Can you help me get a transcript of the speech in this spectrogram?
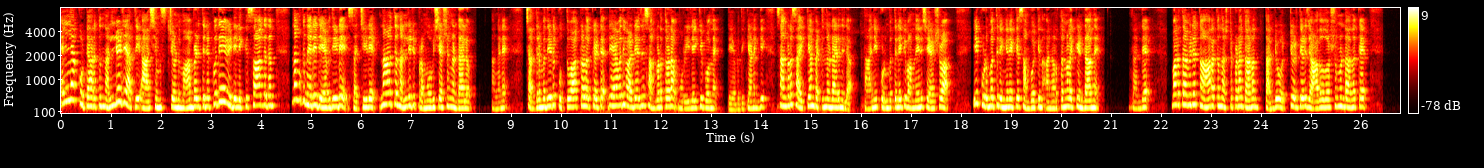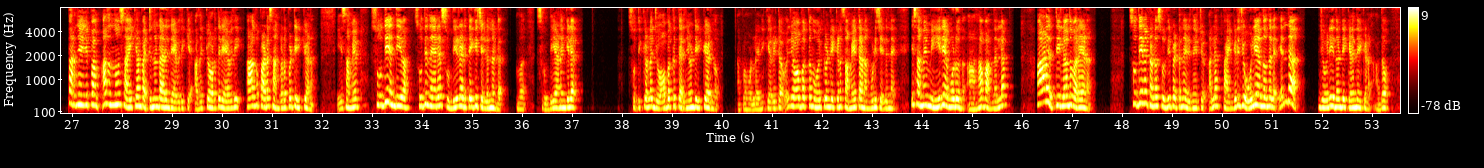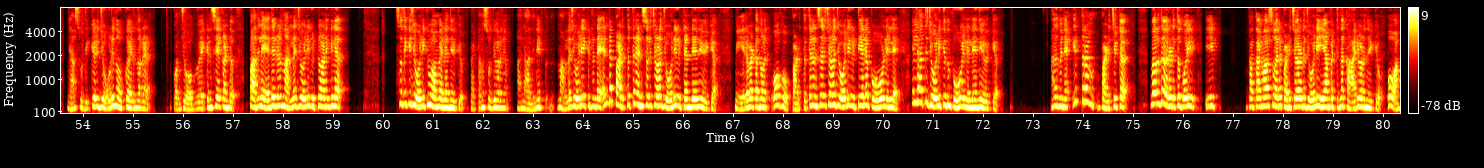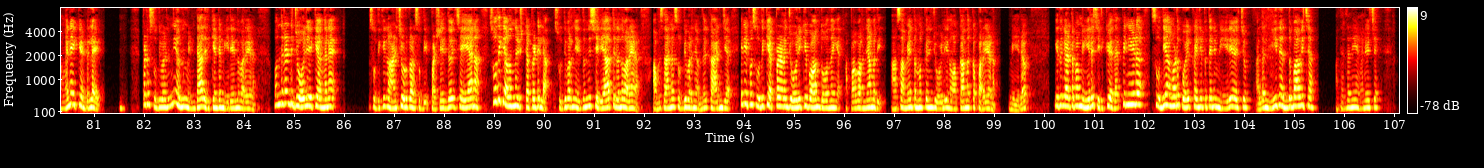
എല്ലാ കൂട്ടുകാർക്കും നല്ലൊരു രാത്രി ആശംസിച്ചുകൊണ്ട് മാമ്പഴത്തിന്റെ പുതിയ വീഡിയോയിലേക്ക് സ്വാഗതം. നമുക്ക് നേരെ രേവതിയുടെ സച്ചിയുടെ നാളത്തെ നല്ലൊരു പ്രമോ വിശേഷം കണ്ടാലോ? അങ്ങനെ ചന്ദ്രമതിയുടെ കുത്തുവാക്കുകളൊക്കെ ഇട്ട് രേവതി വളരെയധികം സങ്കടത്തോടെ മുറിയിലേക്ക് പോന്നെ. രേവതിക്കാണെങ്കിൽ സങ്കടം സഹിക്കാൻ പറ്റുന്നുണ്ടായിരുന്നില്ല. താൻ ഈ കുടുംബത്തിലേക്ക് വന്നതിന് ശേഷമാ ഈ കുടുംബത്തിൽ ഇങ്ങനെയൊക്കെ സംഭവിക്കുന്ന അനർത്ഥങ്ങളൊക്കെ ഉണ്ടാന്നെ. തന്റെ ഭർത്താവിന്റെ കാറൊക്കെ നഷ്ടപ്പെടാൻ കാരണം തന്റെ ഒറ്റ ഒരുത്തിയുടെ ജാതകദോഷം കൊണ്ടാന്നൊക്കെ പറഞ്ഞു കഴിഞ്ഞപ്പം അതൊന്നും സഹിക്കാൻ പറ്റുന്നുണ്ടായിരുന്നു രേവതിക്ക്. അതൊക്കെ ഓർത്ത് രേവതി ആകെപ്പാടെ സങ്കടപ്പെട്ടിരിക്കുകയാണ് ഈ സമയം ശ്രുതി എന്ത് ചെയ്യുക ശ്രുതി നേരെ ശ്രുതിയുടെ അടുത്തേക്ക് ചെല്ലുന്നുണ്ട്. ശ്രുതിയാണെങ്കിൽ ശ്രുതിക്കുള്ള ജോബൊക്കെ തിരഞ്ഞുകൊണ്ടിരിക്കുവായിരുന്നു. അപ്പൊ ഓൺലൈനിൽ കയറിയിട്ട് ജോബൊക്കെ നോക്കിക്കൊണ്ടിരിക്കുന്ന സമയത്താണ് അങ്ങോട്ട് ചെല്ലുന്നത് ഈ സമയം മീരി അങ്ങോട്ട് വന്നു. ആഹാ വന്നല്ലോ. ആൾ എത്തിയില്ലോ എന്ന് പറയാണ്. ശ്രുതിനെ കണ്ട ശ്രുതി പെട്ടെന്ന് എഴുന്നേറ്റു. അല്ല ഭയങ്കര ജോലിയാന്ന് തോന്നല്ലേ എന്താ ജോലി ചെയ്തോണ്ടിരിക്കണമെന്ന് ചോദിക്കണം. അതോ ഞാൻ ശ്രുതിക്ക് ഒരു ജോലി നോക്കുമായിരുന്നു പറയണം. കുറച്ച് ജോബ് വേക്കൻസി ഒക്കെ കണ്ടു അപ്പൊ അതിൽ ഏതെങ്കിലും ഒരു നല്ല ജോലി കിട്ടുവാണെങ്കിൽ ശ്രുതിക്ക് ജോലിക്ക് പോകാൻ മേലെന്ന് ചോദിക്കും. പെട്ടെന്ന് ശ്രുതി പറഞ്ഞു അല്ല അതിന് നല്ല ജോലി കിട്ടണ്ടേ? എന്റെ പഠിത്തത്തിനനുസരിച്ചുള്ള ജോലി കിട്ടണ്ടേന്ന് ചോദിക്കുക മീര പെട്ടെന്ന് പറഞ്ഞു ഓഹോ പഠിത്തത്തിനനുസരിച്ചുള്ള ജോലി കിട്ടിയാലേ പോവുള്ളില്ലേ? ഇല്ലാത്ത ജോലിക്കൊന്നും പോവില്ലല്ലേ? എന്ന് ചോദിക്കുക അത് പിന്നെ ഇത്രയും പഠിച്ചിട്ട് വെറുതെ ഒരിടത്ത് പോയി ഈ പത്താം ക്ലാസ് വരെ പഠിച്ചവരുടെ ജോലി ചെയ്യാൻ പറ്റുന്ന കാര്യമാണെന്ന് ചോദിക്കുമോ ഓ അങ്ങനെയൊക്കെ ഉണ്ടല്ലേ? ഇവിടെ ശ്രുതി പറഞ്ഞു നീ ഒന്നും മിണ്ടാതിരിക്കേണ്ട മീരയെന്ന് പറയണം. ഒന്ന് രണ്ട് ജോലിയൊക്കെ അങ്ങനെ ശ്രുതിക്ക് കാണിച്ചു കൊടുക്കുകയാണ് ശ്രുതി പക്ഷേ ഇത് ചെയ്യാനാ. ശ്രുതിക്ക് അതൊന്നും ഇഷ്ടപ്പെട്ടില്ല. ശ്രുതി പറഞ്ഞു ഇതൊന്നും ശരിയാത്തില്ലെന്ന് പറയണം. അവസാനം ശ്രുതി പറഞ്ഞു ഒന്ന് കാര്യം ചെയ്യാം. ഇനിയിപ്പോ ശ്രുതിക്ക് എപ്പോഴാണ് ജോലിക്ക് പോകാൻ തോന്നുന്നെങ്കിൽ അപ്പൊ പറഞ്ഞാൽ മതി. ആ സമയത്ത് നമുക്ക് ഇനി ജോലി നോക്കാന്നൊക്കെ പറയണം മീര. ഇത് കേട്ടപ്പോ മീര ചിരിക്കുവതെ പിന്നീട് ശ്രുതി അങ്ങോട്ട് പോയി കഴിഞ്ഞപ്പോഴത്തേന് മീര ചോദിച്ചു അല്ല നീ ഇത് എന്ത് ഭാവിച്ചാ? അതെന്താ നീ അങ്ങനെ ചോദിച്ചേ?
